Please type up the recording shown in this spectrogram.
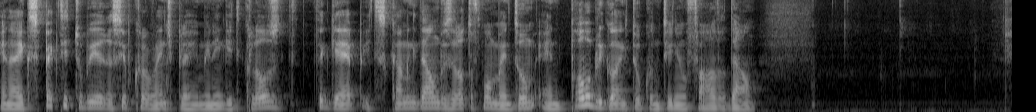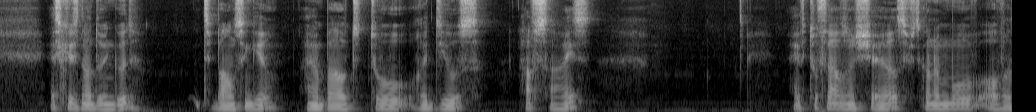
And I expect it to be a reciprocal range play, meaning it closed the gap. It's coming down with a lot of momentum and probably going to continue farther down. Is not doing good. It's bouncing here. I'm about to reduce half size I have 2000 shares. If it's going to move over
